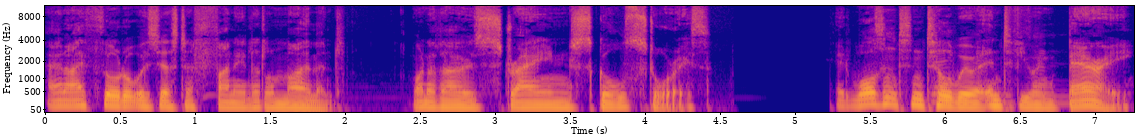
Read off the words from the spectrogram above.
and I thought it was just a funny little moment, one of those strange school stories. It wasn't until we were interviewing Barry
